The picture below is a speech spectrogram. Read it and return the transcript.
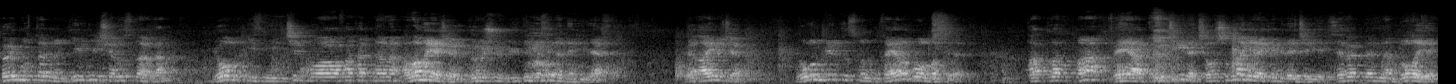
köy muhtarının ilgili şahıslardan yol izni için muvaffakatname alamayacağı görüşünü bildirmesi nedeniyle ve ayrıca yolun bir kısmının kayalık olması, patlatma veya kılıcı ile çalışılma gerekebileceği sebeplerinden dolayı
